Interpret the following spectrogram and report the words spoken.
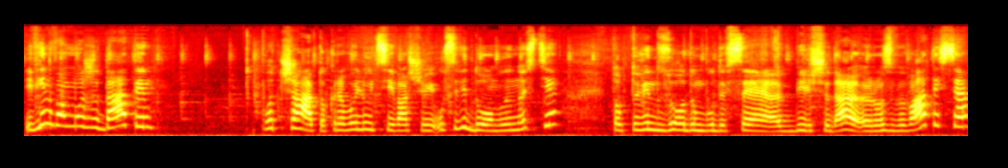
І він вам може дати початок революції вашої усвідомленості. Тобто він згодом буде все більше да, розвиватися,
